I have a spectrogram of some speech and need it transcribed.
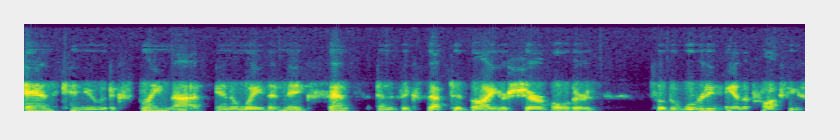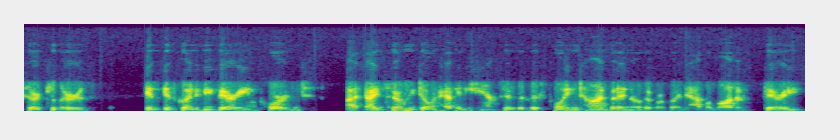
And can you explain that in a way that makes sense and is accepted by your shareholders? So the wording in the proxy circulars is, is going to be very important. I, I, certainly don't have any answers at this point in time, but I know that we're going to have a lot of very,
